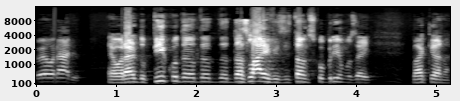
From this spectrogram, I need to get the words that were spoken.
é o horário. É o horário do pico das lives, então descobrimos aí. Bacana.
